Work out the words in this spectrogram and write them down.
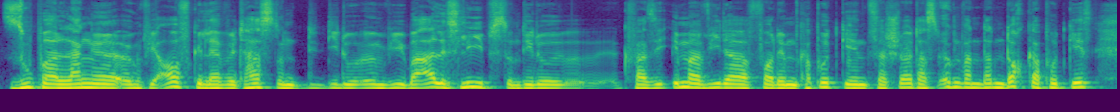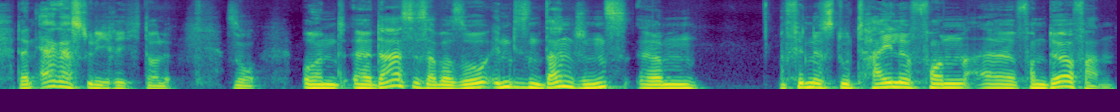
super lange irgendwie aufgelevelt hast und die, die du irgendwie über alles liebst und die du quasi immer wieder vor dem Kaputtgehen zerstört hast, irgendwann dann doch kaputt gehst, dann ärgerst du dich richtig dolle. So. Und äh, da ist es aber so, in diesen Dungeons, ähm, findest du Teile von, äh, von Dörfern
